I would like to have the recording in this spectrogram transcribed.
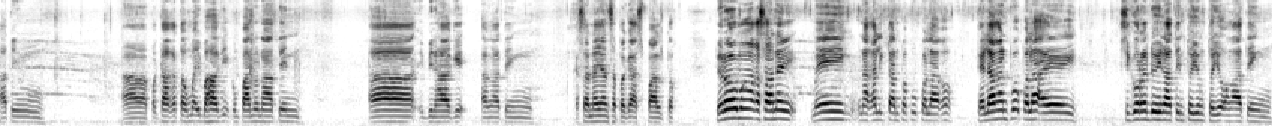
ating ah, pagkakataong maibahagi kung paano natin ah, ibinahagi ang ating kasanayan sa pag-aasfalto. Pero mga kasanay, may nakaligtaan pa po pala ako. Kailangan po pala ay siguraduhin natin tuyong tuyo ang ating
